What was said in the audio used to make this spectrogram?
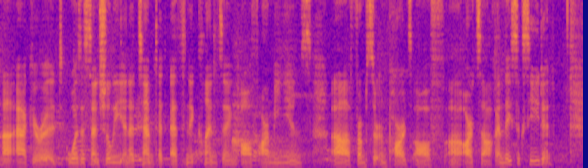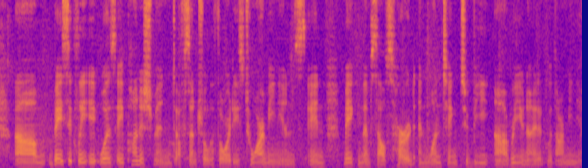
uh, accurate, was essentially an attempt at ethnic cleansing of Armenians uh, from certain parts of uh, Artsakh, and they succeeded. Um, basically, it was a punishment of central authorities to Armenians in making themselves heard and wanting to be uh, reunited with Armenia.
